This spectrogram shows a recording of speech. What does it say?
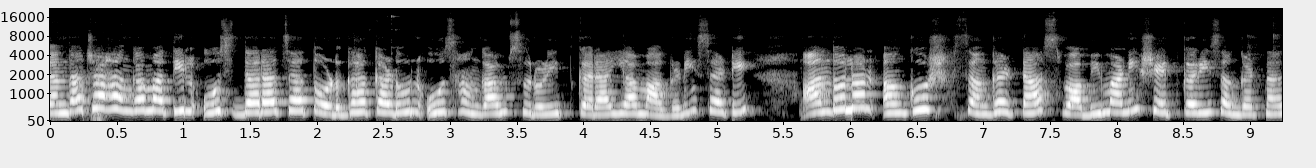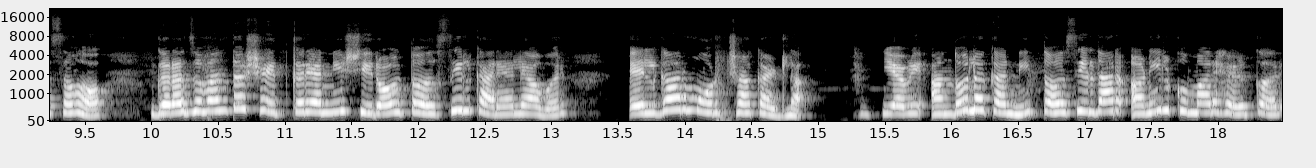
यंदाच्या हंगामातील ऊस दराचा तोडगा काढून ऊस हंगाम सुरळीत करा या मागणीसाठी आंदोलन अंकुश संघटना स्वाभिमानी शेतकरी संघटनासह गरजवंत शेतकऱ्यांनी शिरोळ तहसील कार्यालयावर एल्गार मोर्चा काढला. यावेळी आंदोलकांनी तहसीलदार अनिल कुमार हेळकर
